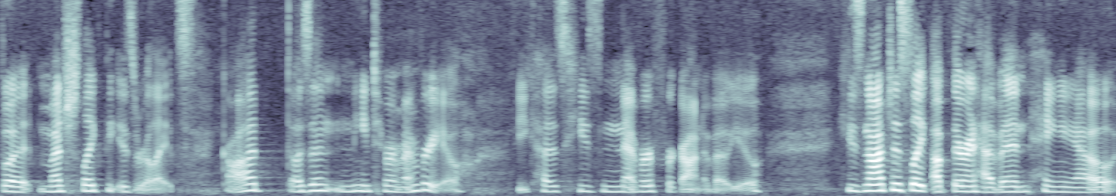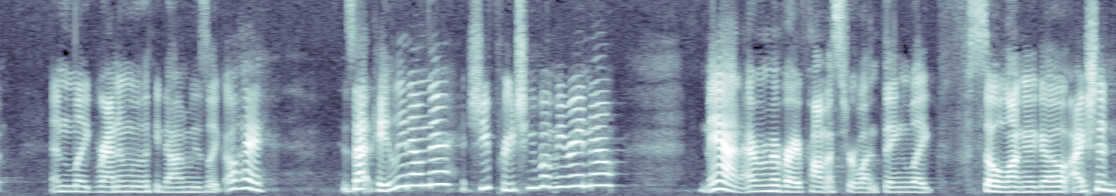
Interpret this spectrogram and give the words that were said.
But much like the Israelites, God doesn't need to remember you because He's never forgotten about you. He's not just like up there in heaven hanging out and like randomly looking down he's like, oh, hey, is that Hailey down there? Is she preaching about me right now? Man, I remember I promised her one thing like so long ago. I should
